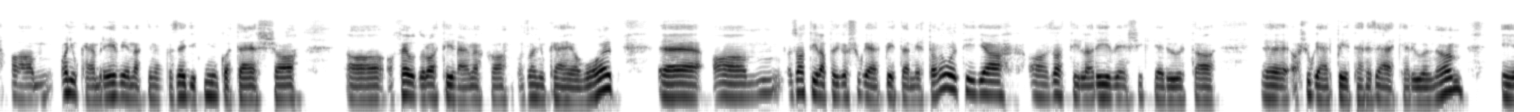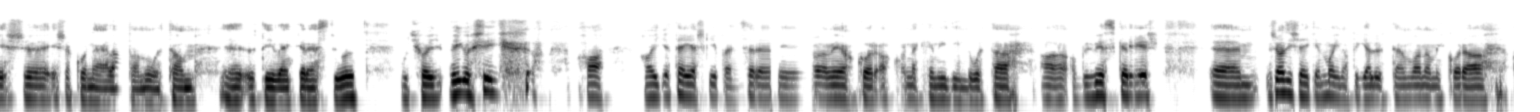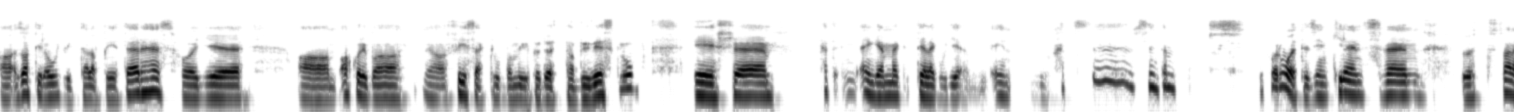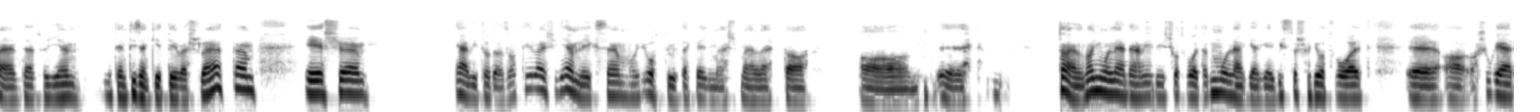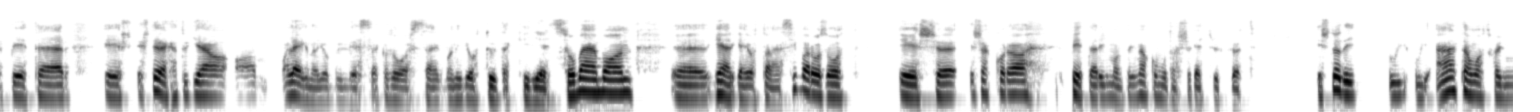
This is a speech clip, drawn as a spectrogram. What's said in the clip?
a anyukám révén, akinek az egyik munkatársa a, a Feodor Attilának a, az anyukája volt. E, a, az Attila pedig a Sugár Péternél tanult, így a, az Attila révén sikerült a, e, a Sugár Péterhez elkerülnöm, és, e, és akkor nála tanultam öt éven keresztül. Úgyhogy végül is így, ha, ha így a teljes képet szeretné valami, akkor, akkor nekem így indult a, a, a bűvészkedés. És az is egyébként mai napig előttem van, amikor a, az Attila úgy vitt el a Péterhez, hogy a, akkoriban a Fészek klubban működött a bűvészklub, és hát engem meg tényleg ugye, én, hát szerintem mikor volt ez, ilyen 95 talán, tehát hogy ilyen, mint 12 éves lehettem, és elvitt oda az Attila, és így emlékszem, hogy ott ültek egymás mellett a, a talán a Nagy Molnár Dávid is ott volt, a Molnár Gergely biztos, hogy ott volt, a, a Sugár Péter, és, és tényleg hát ugye a, a, a legnagyobb művészek az országban így ott ültek így egy szobában, Gergely ott talán szivarozott, és, és akkor a Péter így mondta, hogy na, akkor mutassak egy trükköt. És tudod, így úgy, úgy álltam ott, hogy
